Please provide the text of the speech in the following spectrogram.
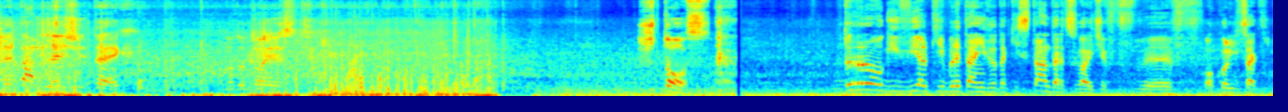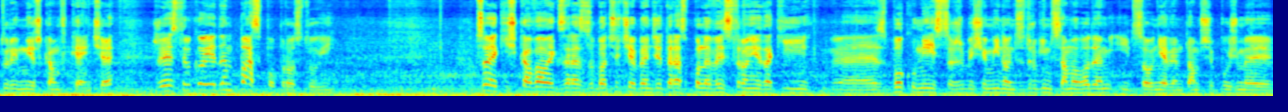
Ile tam leży dech. No to to jest sztos. Drogi w Wielkiej Brytanii to taki standard, słuchajcie, w, w okolicach, w którym mieszkam w Kencie, że jest tylko jeden pas po prostu i co jakiś kawałek, zaraz zobaczycie, będzie teraz po lewej stronie taki e, z boku miejsce, żeby się minąć z drugim samochodem i co, nie wiem, tam przypuśćmy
